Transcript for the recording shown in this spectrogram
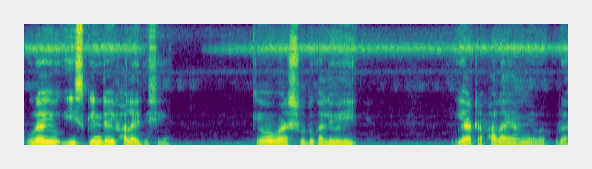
পুরাই স্কিনটাই ফালাই দিছি। কেউ আবার শুধু খালি ওই ইয়াটা ফালায়, আমি আবার পুরা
